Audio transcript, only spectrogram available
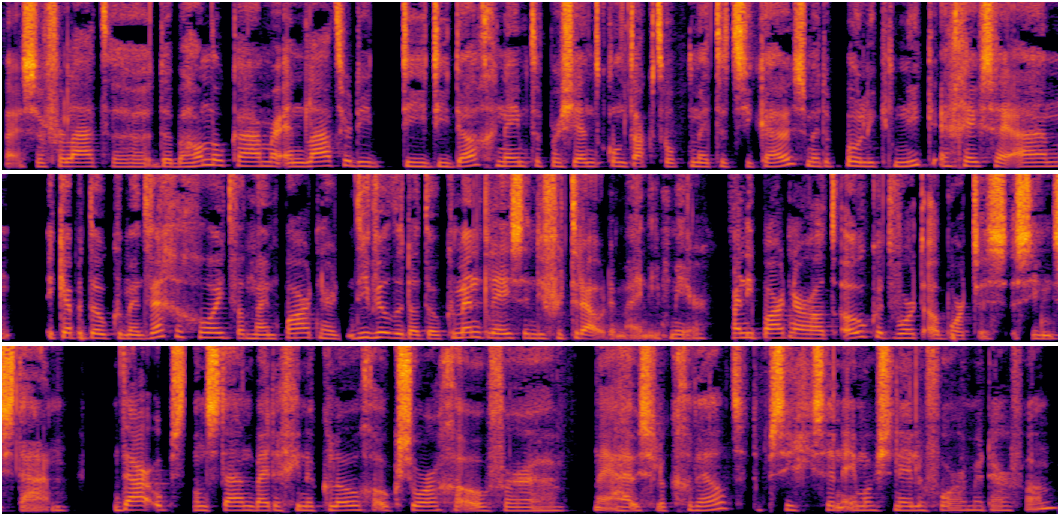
nou, ze verlaten de behandelkamer. En later die, die, die dag neemt de patiënt contact op met het ziekenhuis, met de polykliniek. En geeft zij aan, ik heb het document weggegooid, want mijn partner die wilde dat document lezen en die vertrouwde mij niet meer. En die partner had ook het woord abortus zien staan. Daarop ontstaan bij de gynaecoloog ook zorgen over uh, nou ja, huiselijk geweld, de psychische en emotionele vormen daarvan.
